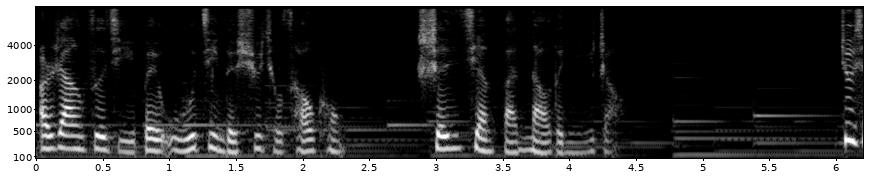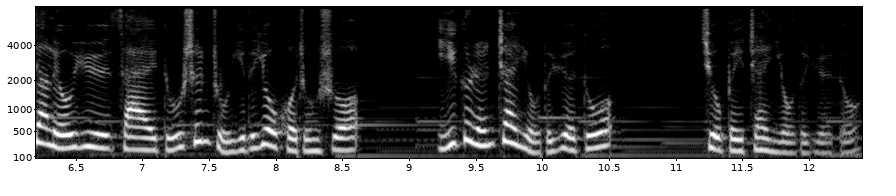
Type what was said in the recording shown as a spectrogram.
而让自己被无尽的需求操控，深陷烦恼的泥沼。就像刘玉在《独身主义的诱惑》中说：“一个人占有的越多，就被占有的越多。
